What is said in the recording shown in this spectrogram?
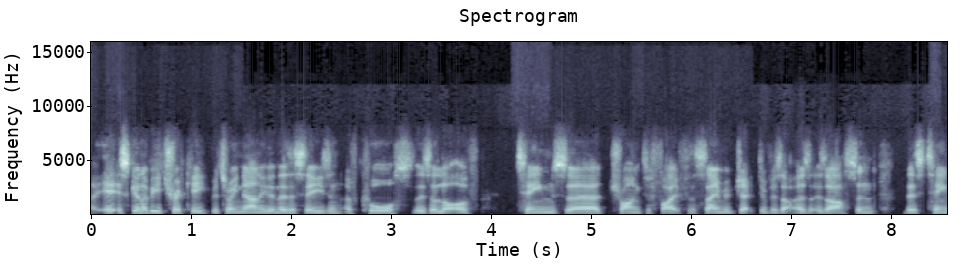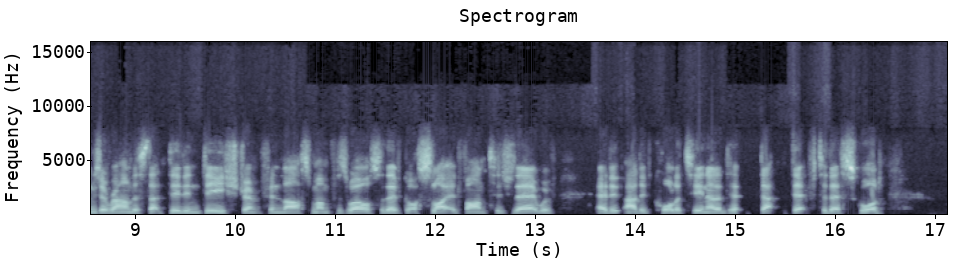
it's going to be tricky between now and the end of the season. Of course, there's a lot of teams uh, trying to fight for the same objective as, as, as, us, and there's teams around us that did indeed strengthen last month as well. So they've got a slight advantage there with added, added quality and added de- depth to their squad.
